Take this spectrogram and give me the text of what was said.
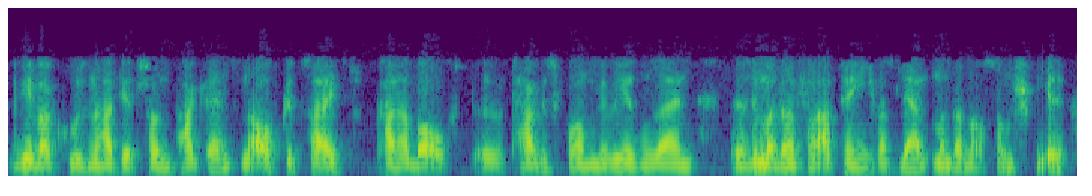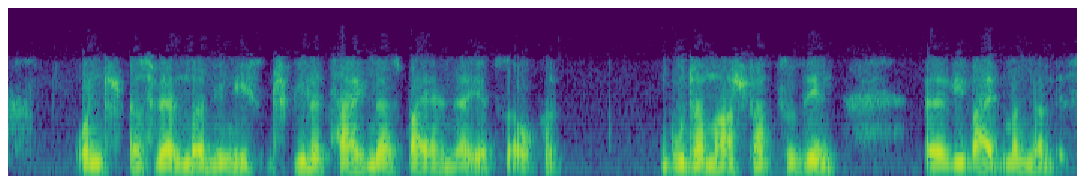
Leverkusen hat jetzt schon ein paar Grenzen aufgezeigt, kann aber auch äh, Tagesform gewesen sein. Da ist immer davon abhängig, was lernt man dann aus so einem Spiel. Und das werden dann die nächsten Spiele zeigen. Da ist Bayern ja jetzt auch ein guter Maßstab zu sehen, äh, wie weit man dann ist.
